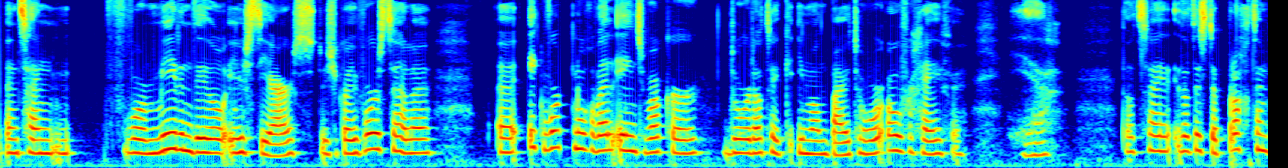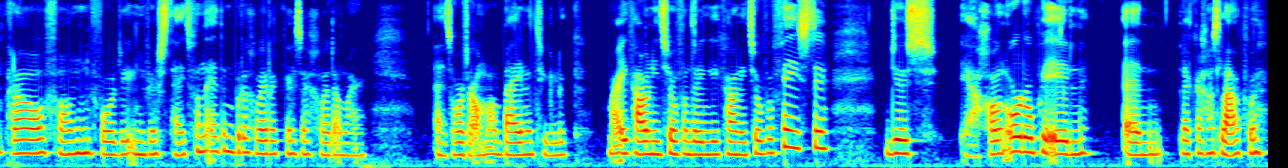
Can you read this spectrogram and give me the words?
en het zijn voor merendeel eerstejaars. Dus je kan je voorstellen, uh, ik word nog wel eens wakker doordat ik iemand buiten hoor overgeven. Ja, dat, zijn, dat is de pracht en praal van voor de Universiteit van Edinburgh werken, zeggen we dan maar. Het hoort er allemaal bij natuurlijk. Maar ik hou niet zo van drinken, ik hou niet zo van feesten. Dus ja, gewoon oordoppen in en lekker gaan slapen.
